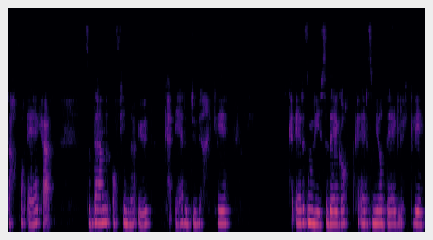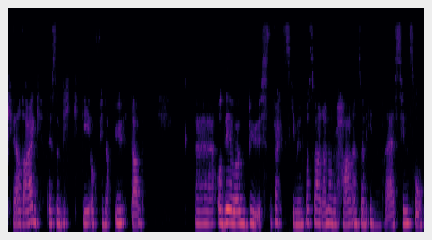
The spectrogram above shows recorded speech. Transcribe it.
derfor er jeg her. Så den å finne ut hva er det du virkelig hva er det som lyser deg opp? Hva er det som gjør deg lykkelig hver dag? Det er så viktig å finne ut av. Uh, og det òg booster faktisk immunforsvaret når du har en sånn indre sinnsro.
